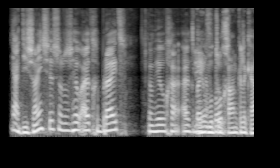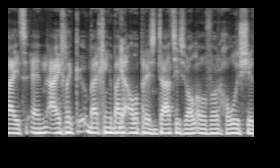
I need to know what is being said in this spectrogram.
ja, design systems was heel uitgebreid. Heel graag uitgebreid heel veel bod. toegankelijkheid. En eigenlijk wij gingen bijna Ja. alle presentaties wel over holy shit,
